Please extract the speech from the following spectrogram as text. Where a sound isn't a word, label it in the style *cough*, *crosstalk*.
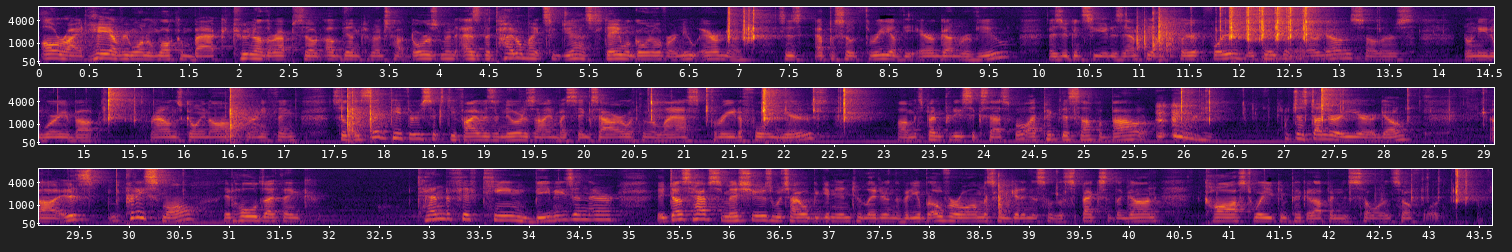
Alright, hey everyone and welcome back to another episode of The Unconventional Outdoorsman. As the title might suggest, today we're going over a new air gun. This is episode 3 of the air gun review. As you can see, it is empty. I'll clear it for you. This is an air gun, so there's no need to worry about rounds going off or anything. So the SIG P365 is a newer design by Sig Sauer within the last 3 to 4 years. Um, it's been pretty successful. I picked this up about *clears throat* just under a year ago. Uh, it is pretty small. It holds, I think, 10 to 15 BBs in there. It does have some issues, which I will be getting into later in the video, but overall, I'm just going to get into some of the specs of the gun, cost, where you can pick it up, and so on and so forth.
